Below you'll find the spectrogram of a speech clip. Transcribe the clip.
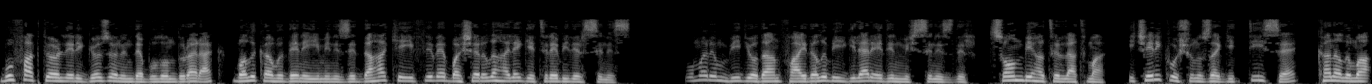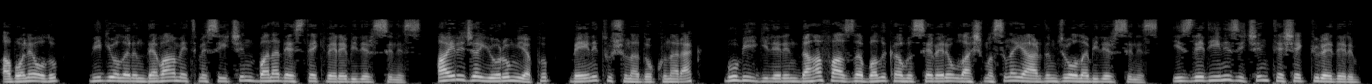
Bu faktörleri göz önünde bulundurarak, balık avı deneyiminizi daha keyifli ve başarılı hale getirebilirsiniz. Umarım videodan faydalı bilgiler edinmişsinizdir. Son bir hatırlatma. İçerik hoşunuza gittiyse, kanalıma abone olup, videoların devam etmesi için bana destek verebilirsiniz. Ayrıca yorum yapıp, beğeni tuşuna dokunarak, bu bilgilerin daha fazla balık avı severe ulaşmasına yardımcı olabilirsiniz. İzlediğiniz için teşekkür ederim.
